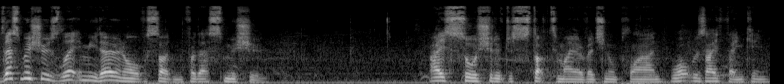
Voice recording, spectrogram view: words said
This Musou is letting me down all of a sudden for this Musou. I so should have just stuck to my original plan. What was I thinking?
